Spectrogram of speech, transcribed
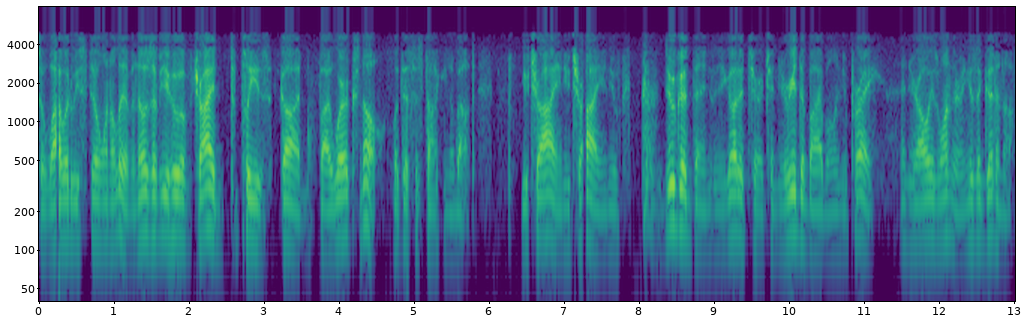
So why would we still want to live? And those of you who have tried to please God by works know what this is talking about. You try and you try and you do good things and you go to church and you read the Bible and you pray and you're always wondering, is it good enough?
